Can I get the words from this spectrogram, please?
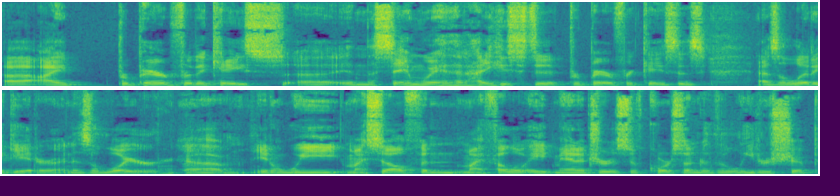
uh, I prepared for the case uh, in the same way that I used to prepare for cases as a litigator and as a lawyer. Um, you know, we, myself, and my fellow eight managers, of course, under the leadership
